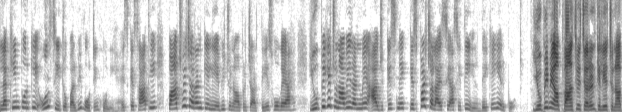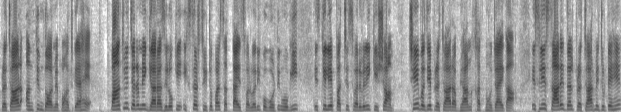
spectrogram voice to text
लखीमपुर की उन सीटों पर भी वोटिंग होनी है। इसके साथ ही पाँचवें चरण के लिए भी चुनाव प्रचार तेज हो गया है। यूपी के चुनावी रण में आज किसने किस पर चलाए सियासी तीर देखे ये रिपोर्ट। यूपी में अब पाँचवें चरण के लिए चुनाव प्रचार अंतिम दौर में पहुँच गया है। पाँचवें चरण में 11 जिलों की इकसठ सीटों पर 27 फरवरी को वोटिंग होगी। इसके लिए 25 फरवरी की शाम 6 बजे प्रचार अभियान खत्म हो जाएगा। इसलिए सारे दल प्रचार में जुटे हैं।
